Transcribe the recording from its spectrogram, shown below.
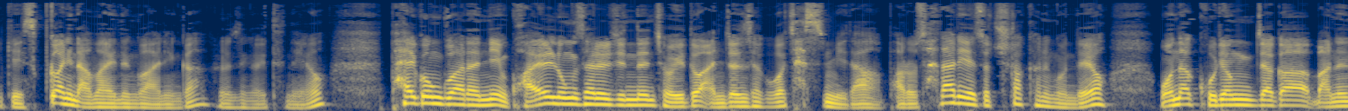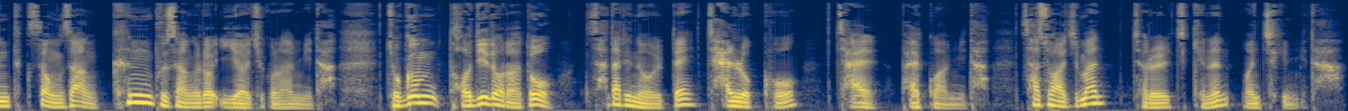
이게 습관이 남아있는 거 아닌가? 그런 생각이 드네요. 809 하나님, 과일 농사를 짓는 저희도 안전사고가 잦습니다. 바로 사다리에서 추락하는 건데요. 워낙 고령자가 많은 특성상 큰 부상으로 이어지곤 합니다. 조금 더디더라도 사다리 놓을 때 잘 놓고 잘 밟고 합니다. 사소하지만 저를 지키는 원칙입니다.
